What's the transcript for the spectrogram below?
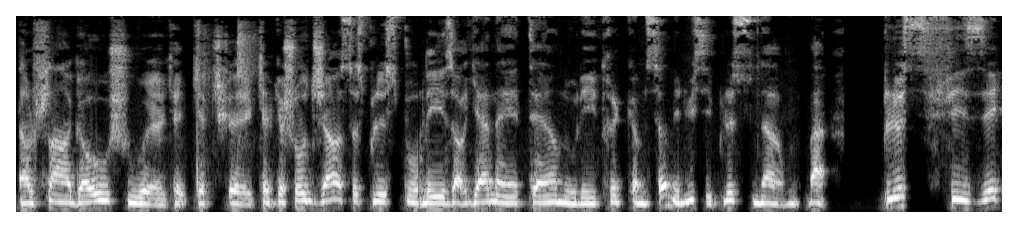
dans le flanc gauche ou euh, que- que- quelque chose de genre. Ça, c'est plus pour les organes internes ou les trucs comme ça. Mais lui, c'est plus une arme. Ben, plus physique,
